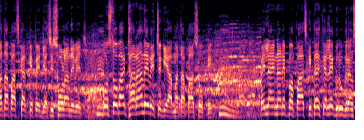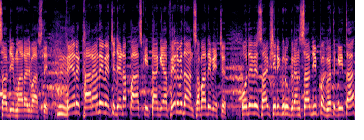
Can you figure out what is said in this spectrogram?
ਮਤਾ ਪਾਸ ਕਰਕੇ ਭੇਜਿਆ ਸੀ 16 ਦੇ ਵਿੱਚ। ਉਸ ਤੋਂ ਬਾਅਦ 18 ਦੇ ਵਿੱਚ ਗਿਆ ਮਤਾ ਪਾਸ ਹੋ ਕੇ। ਪਹਿਲਾਂ ਇਹਨਾਂ ਨੇ ਪਾਸ ਕੀਤਾ ਸੀ ਇਕੱਲੇ ਗੁਰੂ ਗ੍ਰੰਥ ਸਾਹਿਬ ਜੀ ਮਹਾਰਾਜ ਵਾਸਤੇ। ਫਿਰ 18 ਦੇ ਵਿੱਚ ਜਿਹੜਾ ਪਾਸ ਕੀਤਾ ਗਿਆ, ਫਿਰ ਵਿਧਾਨ ਸਭਾ ਦੇ ਵਿੱਚ। ਉਹਦੇ ਵਿੱਚ ਸਾਹਿਬ ਸ੍ਰੀ Guru Granth Sahib ji Bhagavad Gita,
